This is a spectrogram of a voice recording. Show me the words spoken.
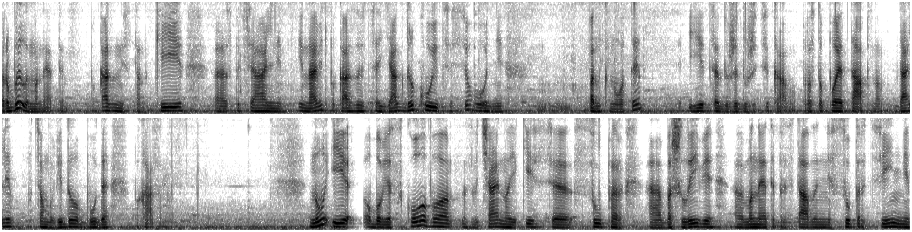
робили монети. Показані станки спеціальні, і навіть показується, як друкуються сьогодні банкноти. І це дуже-дуже цікаво. Просто поетапно. Далі в цьому відео буде показано. Ну і обов'язково, звичайно, якісь е, супер е, важливі е, монети представлені, супер цінні.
